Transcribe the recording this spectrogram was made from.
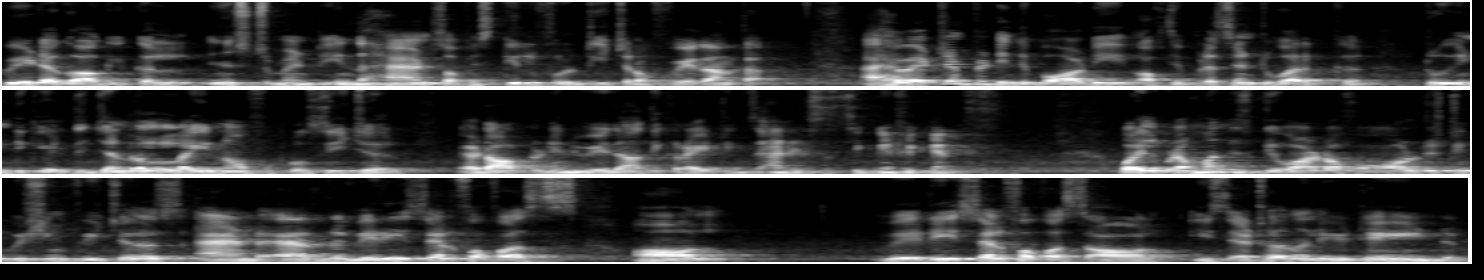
pedagogical instrument in the hands of a skillful teacher of Vedanta. I have attempted in the body of the present work to indicate the general line of procedure adopted in Vedantic writings and its significance. While Brahman is devoid of all distinguishing features and as the very self of us all, very self of us all is eternally attained,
